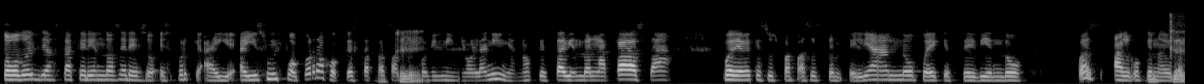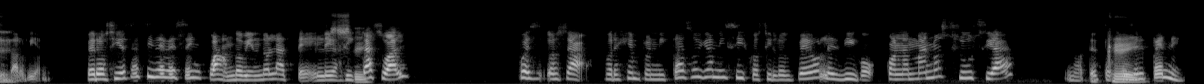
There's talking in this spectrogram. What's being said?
todo el día está queriendo hacer eso, es porque ahí, ahí es un foco rojo que está pasando con el niño o la niña, ¿no? Que está viendo en la casa, puede ver que sus papás estén peleando, puede que esté viendo, pues, algo que no debe estar bien. Pero si es así de vez en cuando, viendo la tele, así casual, pues, o sea, por ejemplo, en mi caso, yo a mis hijos, si los veo, les digo, con las manos sucias, no te toques el pene.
